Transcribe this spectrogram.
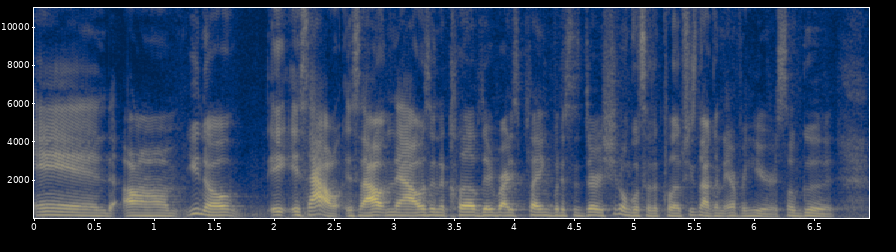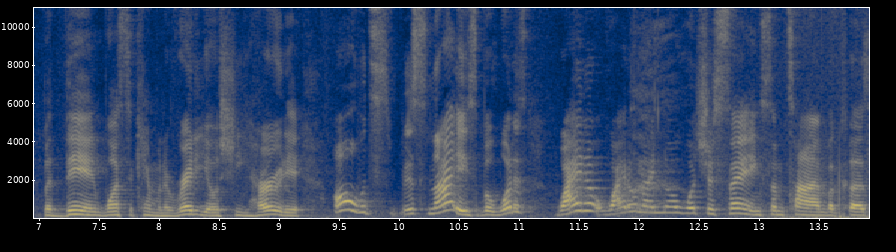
and um, you know, it, it's out. It's out now. It's in the clubs. Everybody's playing, but it's a dirty. She don't go to the club. She's not gonna ever hear it. So good. But then once it came on the radio, she heard it. Oh, it's it's nice. But what is why don't why don't I know what you're saying sometime? Because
